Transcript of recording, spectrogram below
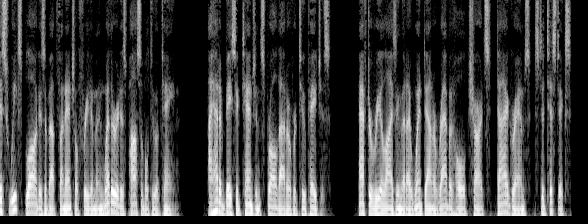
This week's blog is about financial freedom and whether it is possible to obtain. I had a basic tangent sprawled out over two pages. After realizing that I went down a rabbit hole, charts, diagrams, statistics,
